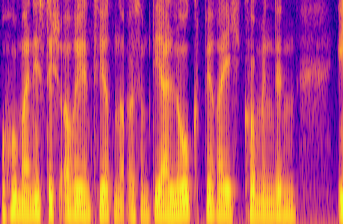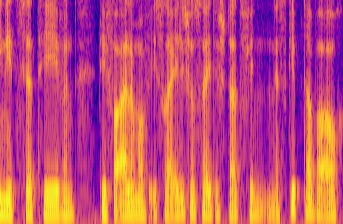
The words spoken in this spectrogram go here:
humanistisch orientierten, aus dem Dialogbereich kommenden Initiativen, die vor allem auf israelischer Seite stattfinden. Es gibt aber auch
